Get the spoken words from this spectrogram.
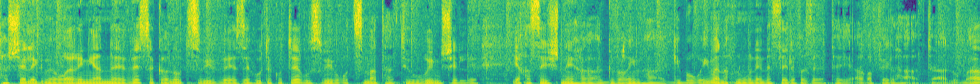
השלג מעורר עניין וסקרנות סביב זהות הכותב וסביב עוצמת התיאורים של יחסי שני הגברים הגיבורים. אנחנו ננסה לפזר את ערפל התעלומה.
